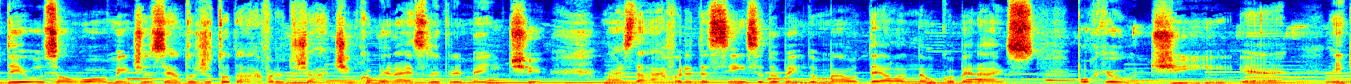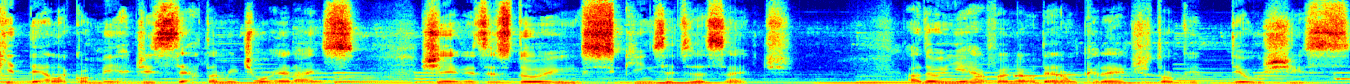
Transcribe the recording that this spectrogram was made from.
Deus ao homem, dizendo: De toda árvore do jardim comerás livremente, mas da árvore da ciência do bem e do mal dela não comerás, porque o dia em que dela comerdes, certamente morrerás. Gênesis 2, 15 a 17. Adão e Eva não deram crédito ao que Deus disse,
